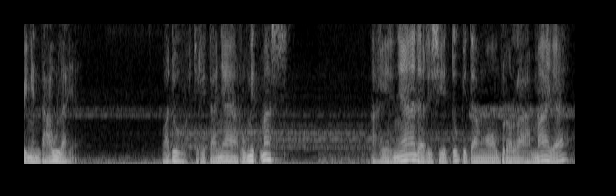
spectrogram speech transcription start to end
pingin tahu lah ya. Waduh, ceritanya rumit, Mas. Akhirnya dari situ kita ngobrol lama ya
